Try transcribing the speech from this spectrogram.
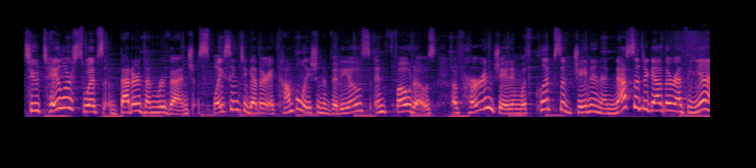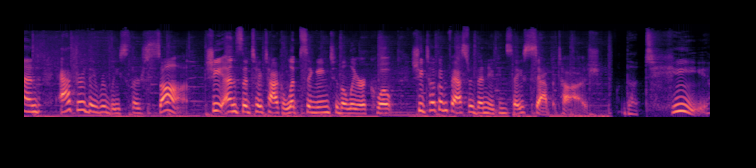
to Taylor Swift's Better Than Revenge, splicing together a compilation of videos and photos of her and Jaden with clips of Jaden and Nessa together at the end after they released their song. She ends the TikTok lip singing to the lyric quote, She took him faster than you can say sabotage. The tea.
